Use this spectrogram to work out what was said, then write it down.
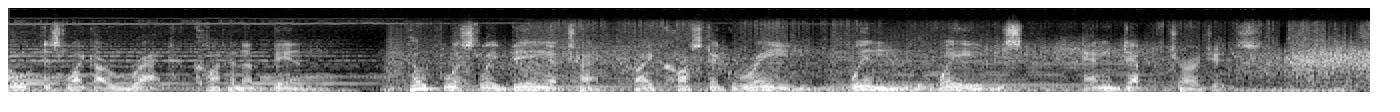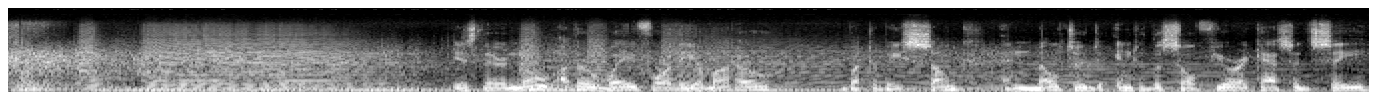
Is like a rat caught in a bin, helplessly being attacked by caustic rain, wind, waves, and depth charges. Is there no other way for the Yamato but to be sunk and melted into the sulfuric acid sea?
